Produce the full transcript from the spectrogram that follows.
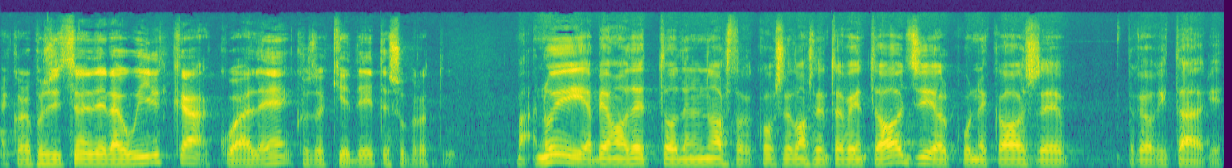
Ecco, la posizione della Wilca qual è? Cosa chiedete soprattutto? Ma noi abbiamo detto nel nostro corso del nostro intervento oggi alcune cose prioritarie.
